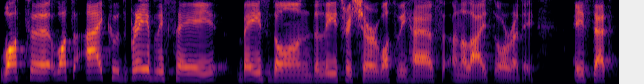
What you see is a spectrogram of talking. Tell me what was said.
What, uh, what I could bravely say based on the literature, what we have analyzed already, is that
